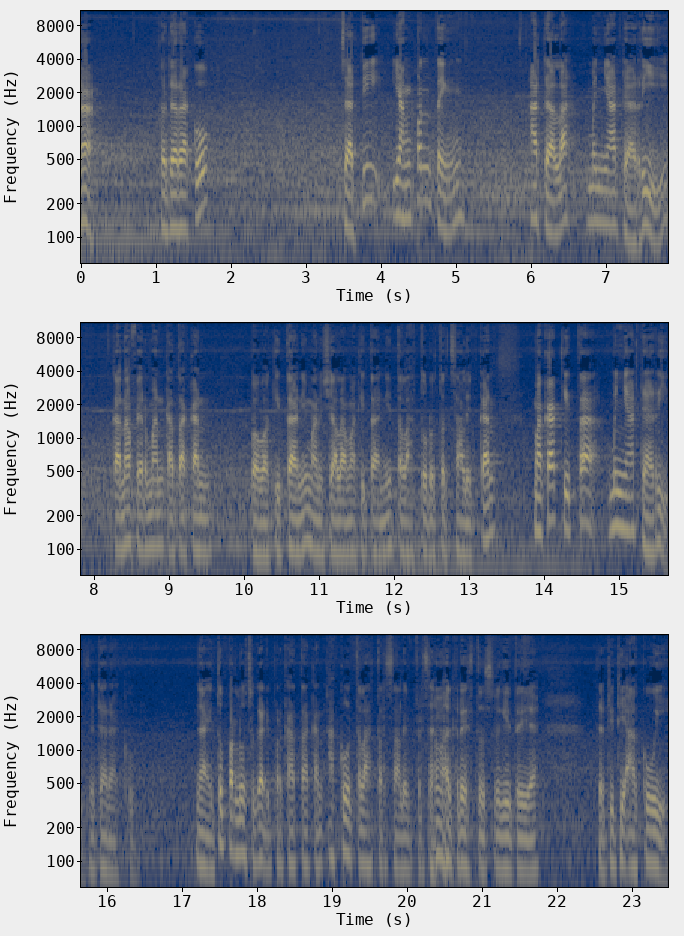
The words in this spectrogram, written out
nah saudaraku jadi yang penting adalah menyadari karena firman katakan bahwa kita ini manusia lama kita ini telah turut tersalibkan maka kita menyadari, saudaraku. Nah, itu perlu juga diperkatakan, aku telah tersalib bersama Kristus, begitu ya. Jadi diakui.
